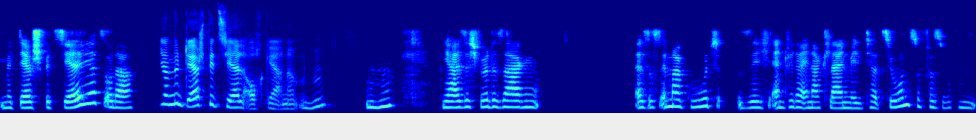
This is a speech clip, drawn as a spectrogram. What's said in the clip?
mit der speziell jetzt oder? Ja, mit der speziell auch gerne. Mhm. Mhm. Ja, also ich würde sagen, es ist immer gut, sich entweder in einer kleinen Meditation zu versuchen,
